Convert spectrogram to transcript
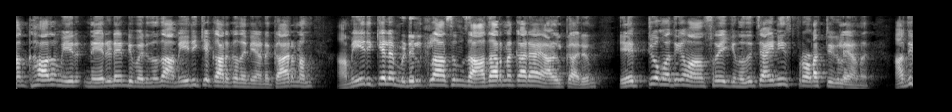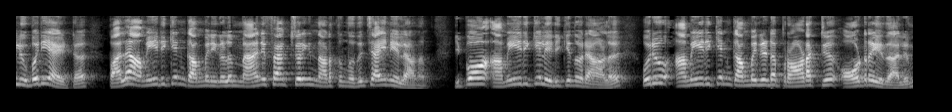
ആഘാതം നേരിടേണ്ടി വരുന്നത് അമേരിക്കക്കാർക്ക് തന്നെയാണ്. കാരണം അമേരിക്കയിലെ മിഡിൽ ക്ലാസും സാധാരണക്കാരായ ആൾക്കാരും ഏറ്റവും അധികം ആശ്രയിക്കുന്നത് ചൈനീസ് പ്രോഡക്റ്റുകളെയാണ് അതിലുപരിയായിട്ട് പല അമേരിക്കൻ കമ്പനികളും മാനുഫാക്ചറിങ് നടത്തുന്നത് ചൈനയിലാണ്. ഇപ്പോൾ അമേരിക്കയിൽ ഇരിക്കുന്ന ഒരാൾ ഒരു അമേരിക്കൻ കമ്പനിയുടെ പ്രോഡക്റ്റ് ഓർഡർ ചെയ്താലും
